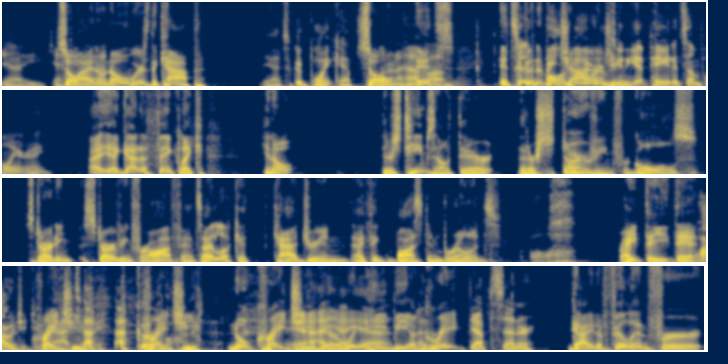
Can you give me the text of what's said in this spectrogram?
yeah, you can't. So do I don't know. Where's the cap? yeah, it's a good point, Kip. So One and a half it's it's 'Cause going to be Bowen Byram's challenging. going to get paid at some point, right? I, I got to think like, you know, there's teams out there that are starving for goals, starting starving for offense. I look at Kadri and I think Boston Bruins. Oh, Right? They they why would you do Krejci, that? to Krejci, Lord. no Krejci Yeah, there. yeah, Wouldn't he be a A great Depth center. guy to fill in for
